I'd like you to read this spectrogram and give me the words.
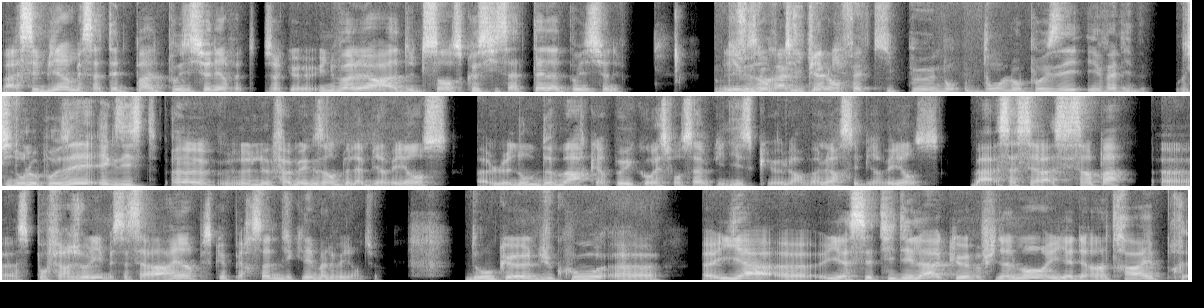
bah, c'est bien, mais ça t'aide pas à te positionner en fait. C'est-à-dire qu'une valeur a de sens que si ça t'aide à te positionner. Donc, L'exemple radical, typique- en fait, qui peut, dont, dont l'opposé est valide. Aussi. dont l'opposé existe. Euh, le fameux exemple de la bienveillance, euh, le nombre de marques un peu éco-responsables qui disent que leur valeur c'est bienveillance, bah ça sert, c'est sympa, euh, pour faire joli, mais ça sert à rien puisque personne dit qu'il est malveillant. Tu vois. Donc euh, du coup, euh, euh, il y a euh, il y a cette idée là que finalement il y a un travail pré-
